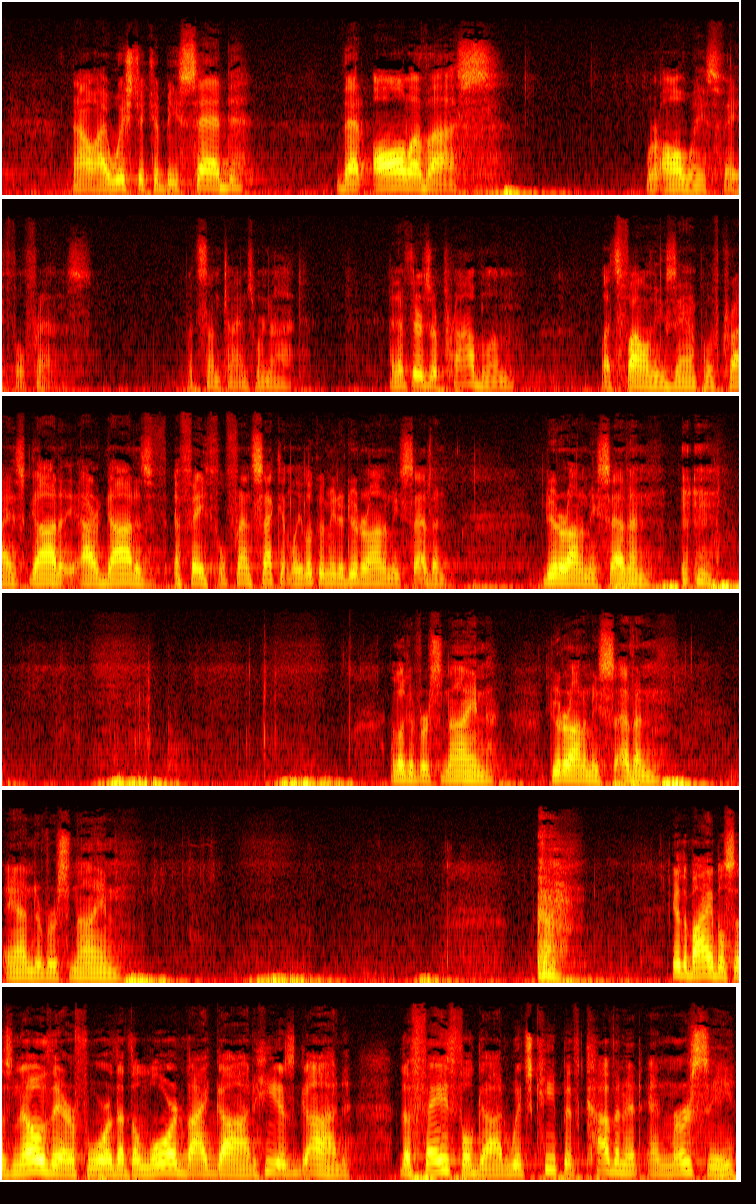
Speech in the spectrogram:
Now, I wished it could be said that all of us were always faithful friends, but sometimes we're not. And if there's a problem, let's follow the example of Christ. God, our God is a faithful friend. Secondly, look with me to Deuteronomy 7. Deuteronomy 7. And look at verse 9, Deuteronomy 7 and verse 9. Here the Bible says, Know therefore that the Lord thy God, he is God, the faithful God, which keepeth covenant and mercy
